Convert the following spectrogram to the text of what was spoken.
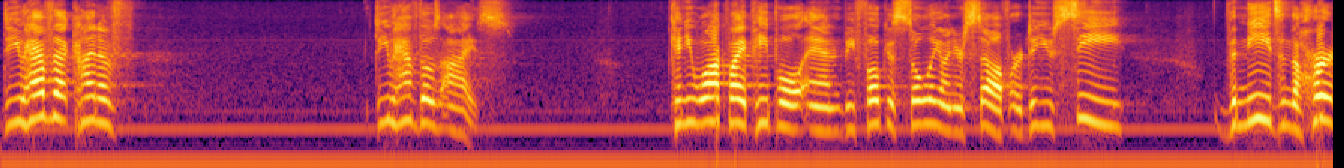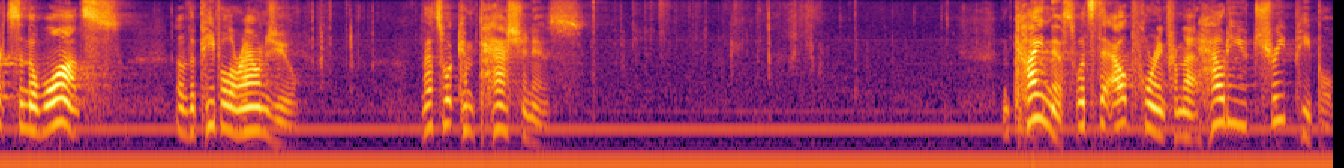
Do you have that kind of, do you have those eyes? Can you walk by people and be focused solely on yourself, or do you see the needs and the hurts and the wants of the people around you? That's what compassion is. And kindness, what's the outpouring from that? How do you treat people?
